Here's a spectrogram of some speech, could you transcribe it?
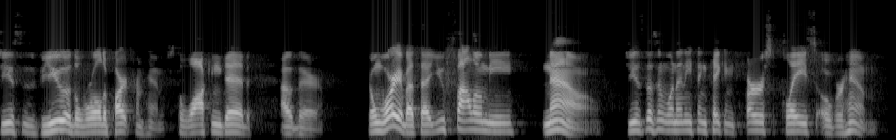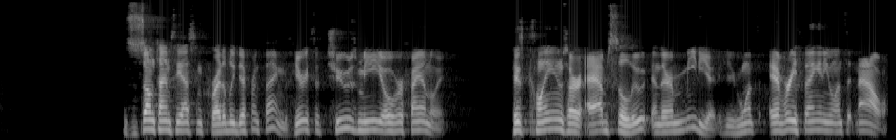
Jesus' view of the world apart from him. It's the walking dead out there. Don't worry about that. You follow me now. Jesus doesn't want anything taking first place over him. so sometimes he asks incredibly different things. Here he says, choose me over family. His claims are absolute and they're immediate. He wants everything and he wants it now.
